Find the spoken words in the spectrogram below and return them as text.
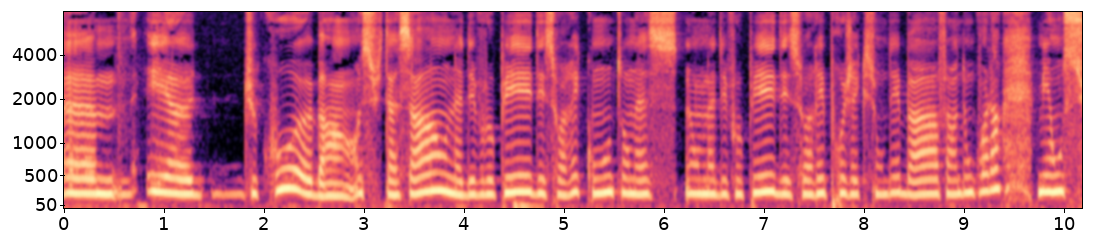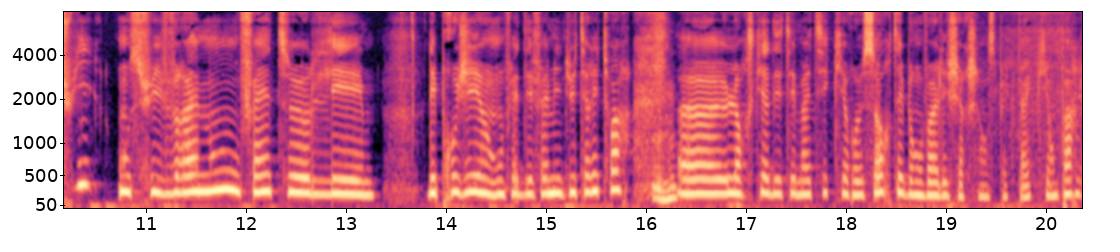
Euh, et euh, du coup, euh, ben, suite à ça, on a développé des soirées contes, on a, on a développé des soirées projection débat, enfin, donc voilà. Mais on suit, on suit vraiment, en fait, euh, les, les projets en fait des familles du territoire. Mhm. Euh, Lorsqu'il y a des thématiques qui ressortent, et eh ben on va aller chercher un spectacle qui en parle.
